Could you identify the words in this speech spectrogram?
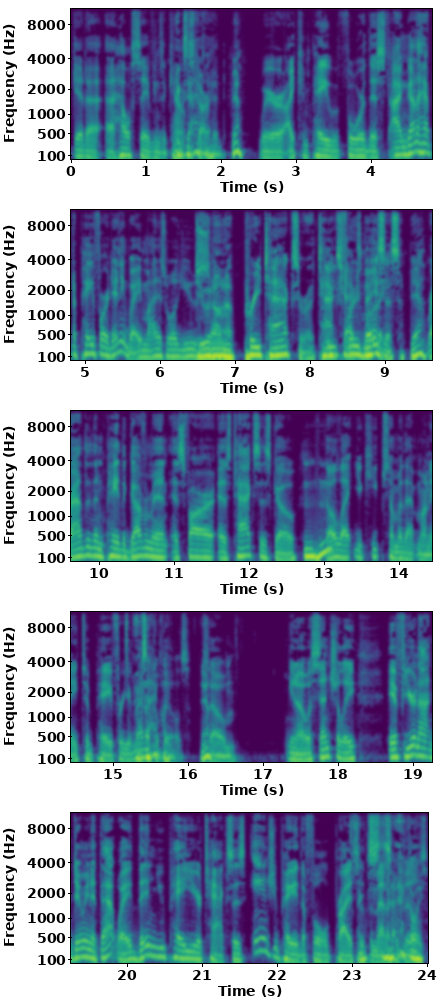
get a, a health savings account Exactly. started Yeah. Where i can pay for this i'm gonna have to pay for it anyway might as well use Do it on a pre-tax or a tax-free pre-tax money. basis. Yeah. rather than pay the government as far as taxes go they'll let you keep some of that money to pay for your medical Mm-hmm. Exactly. bills Yeah. so you know essentially if you're not doing it that way then you pay your taxes and you pay the full price of the medical bills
